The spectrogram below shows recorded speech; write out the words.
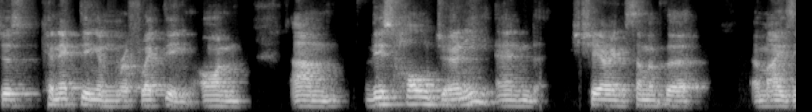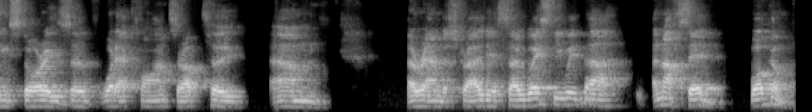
just connecting and reflecting on um, this whole journey and sharing some of the amazing stories of what our clients are up to um, around Australia. So, Westy, with uh, enough said, welcome.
